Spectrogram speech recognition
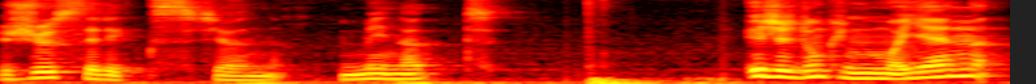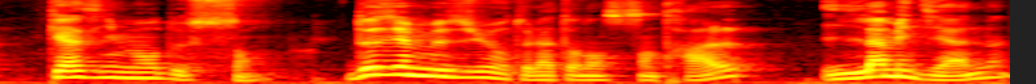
Je sélectionne mes notes. Et j'ai donc une moyenne quasiment de 100. Deuxième mesure de la tendance centrale, la médiane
